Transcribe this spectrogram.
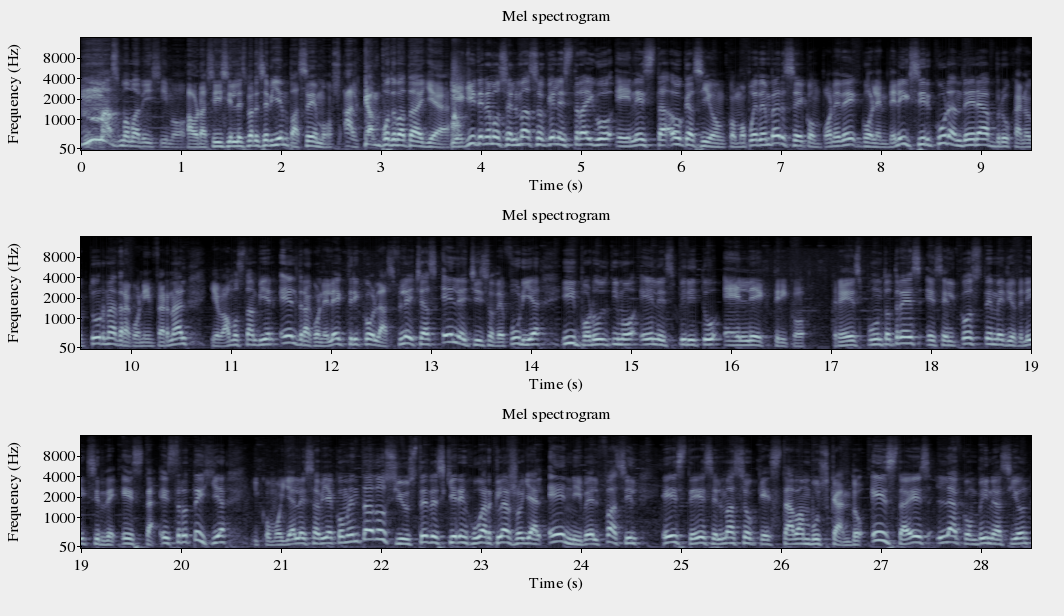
más mamadísimo. Ahora sí, si les parece bien, pasemos al campo de batalla. Y aquí tenemos el mazo que les traigo en esta ocasión. Como pueden ver, se compone de Golem de Elixir, Curandera, Bruja Nocturna, Dragón Infernal. Llevamos también el Dragón Eléctrico, las flechas, el Hechizo de Furia y por último el Espíritu Eléctrico. 3.3 es el coste medio de elixir de esta estrategia y como ya les había comentado, si ustedes quieren jugar Clash Royale en nivel fácil, este es el mazo que estaban buscando. Esta es la combinación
